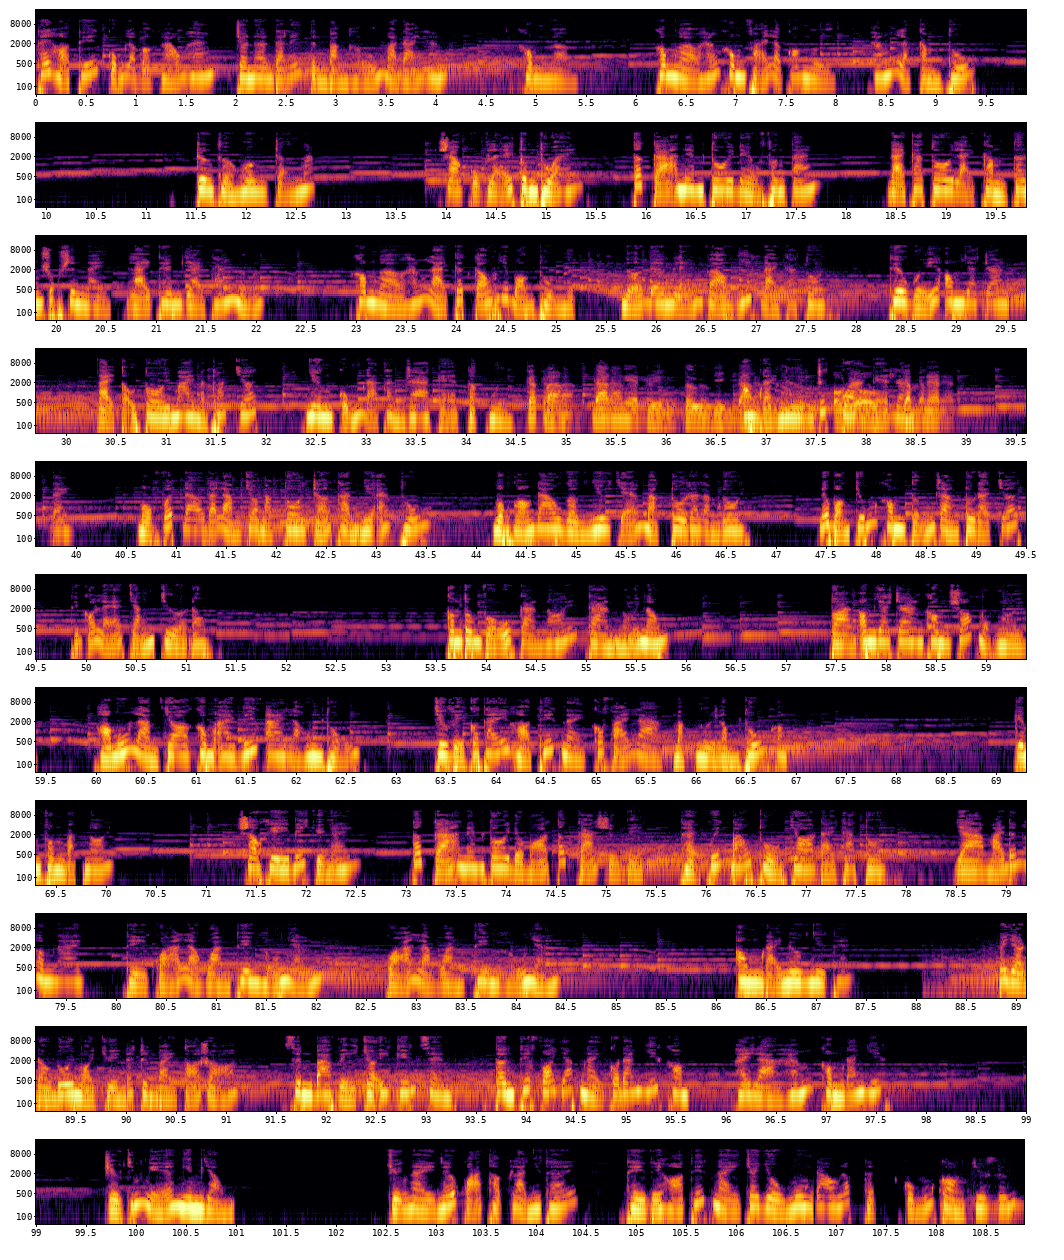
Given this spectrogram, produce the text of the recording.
Thấy họ Thiết cũng là bậc hảo hán, cho nên đã lấy tình bằng hữu mà đãi hắn. Không ngờ, không ngờ hắn không phải là con người, hắn là cầm thú. Trương Thừa Huân trợn mắt. Sau cuộc lễ trung thu ấy, tất cả anh em tôi đều phân tán. Đại ca tôi lại cầm tên súc sinh này lại thêm vài tháng nữa. Không ngờ hắn lại kết cấu với bọn thù nghịch, nửa đêm lẻn vào giết đại ca tôi, thiêu quỷ ông gia trang. Đại tẩu tôi may mà thoát chết, nhưng cũng đã thành ra kẻ tật nguyền. Các bạn đang nghe truyện từ diễn đàn Ông đại nương rít qua kẻ răng. Đây, một vết đau đã làm cho mặt tôi trở thành như ác thú. Một ngọn đao gần như chẻ mặt tôi ra làm đôi. Nếu bọn chúng không tưởng rằng tôi đã chết, thì có lẽ chẳng chừa đâu. Công Tôn Vũ càng nói càng nổi nóng. Toàn ông Gia Trang không sót một người. Họ muốn làm cho không ai biết ai là hung thủ. Chư vị có thấy họ thiết này có phải là mặt người lòng thú không? Kim Phong Bạch nói. Sau khi biết chuyện ấy, tất cả anh em tôi đều bỏ tất cả sự việc, thề quyết báo thù cho đại ca tôi. Và mãi đến hôm nay thì quả là Hoàng Thiên Hữu Nhãn, quả là Hoàng Thiên Hữu Nhãn. Ông đại nương như thế. Bây giờ đầu đuôi mọi chuyện đã trình bày tỏ rõ. Xin ba vị cho ý kiến xem tên thiết phó giáp này có đáng giết không, hay là hắn không đáng giết. Triệu Chính Nghĩa nghiêm giọng. Chuyện này nếu quả thật là như thế, thì vị họ thiết này cho dù muôn đau lấp thịt cũng còn chưa xứng.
